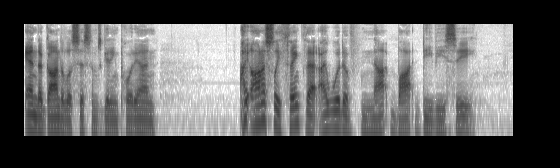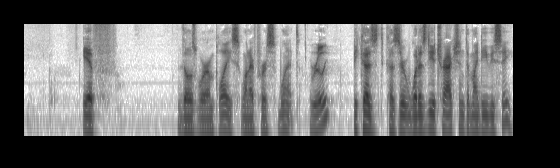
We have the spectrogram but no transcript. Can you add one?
and the gondola systems getting put in. I honestly think that I would have not bought DVC if those were in place when I first went Really? because because they're, what is the attraction to my DVC?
